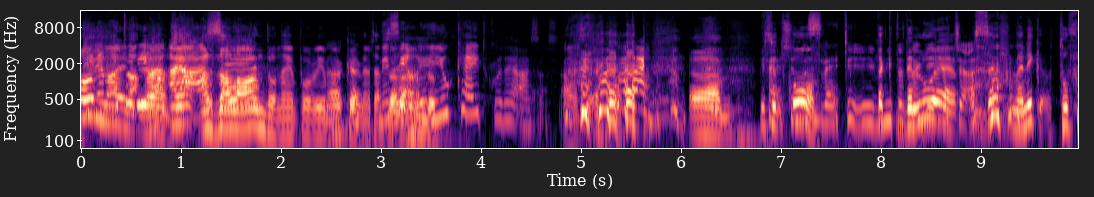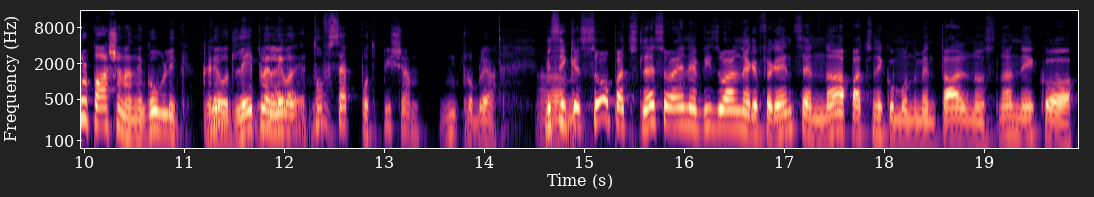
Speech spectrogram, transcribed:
Online. tudi a, a, ja, a za Lando, ne povemo. Ok, Okay, za Ne, za se, Zalando. UK, tako da je Asos. Um, mislim, tako, nasveti, tak Vito deluje, vse, na nek, to ful paše na njegov lik, ker je odlepljen, levo, to vse podpišem, ni problema. Um, Mislim, ker so pač tle so ene vizualne reference na pač neko monumentalnost, na neko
